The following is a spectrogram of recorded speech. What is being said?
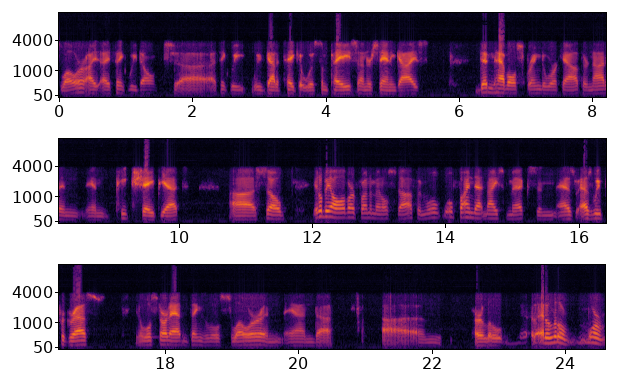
slower. I, I think we don't. Uh, I think we we've got to take it with some pace, understanding guys didn't have all spring to work out. They're not in in peak shape yet, uh, so it'll be all of our fundamental stuff, and we'll we'll find that nice mix. And as as we progress, you know, we'll start adding things a little slower and and uh, um, or a little at a little more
